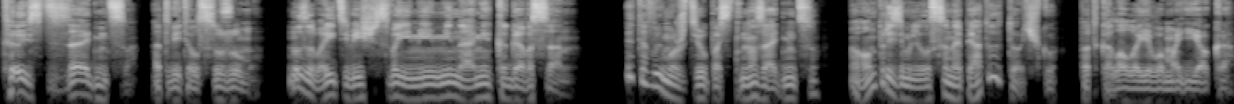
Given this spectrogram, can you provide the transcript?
«То есть задницу», — ответил Сузуму. «Называйте вещи своими именами, Кагава-сан». «Это вы можете упасть на задницу, он приземлился на пятую точку», — подколола его Майока.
